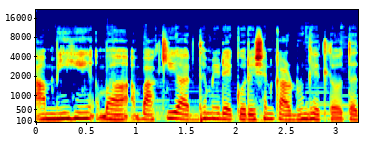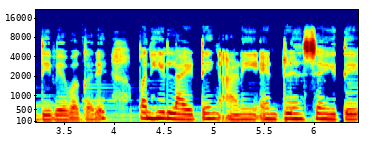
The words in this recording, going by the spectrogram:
आम्हीही बा बाकी अर्ध मी डेकोरेशन काढून घेतलं होतं दिवे वगैरे पण ही लाईटिंग आणि एंट्रन्सच्या इथे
